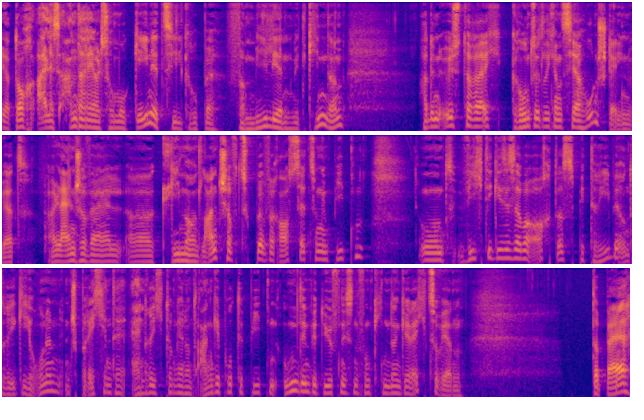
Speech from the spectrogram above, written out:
ja doch alles andere als homogene Zielgruppe Familien mit Kindern hat in Österreich grundsätzlich einen sehr hohen Stellenwert. Allein schon, weil äh, Klima und Landschaft super Voraussetzungen bieten. Und wichtig ist es aber auch, dass Betriebe und Regionen entsprechende Einrichtungen und Angebote bieten, um den Bedürfnissen von Kindern gerecht zu werden. Dabei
